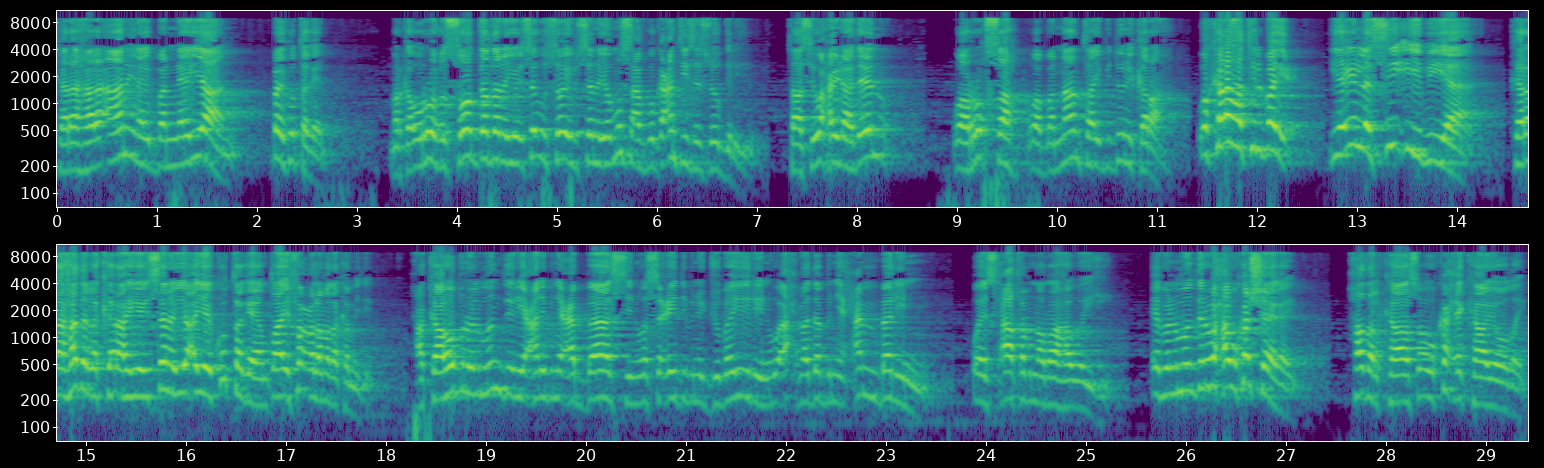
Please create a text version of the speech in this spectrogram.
karaaha la'aan inay banneeyaan bay ku tageen. Marka uu ruuxu soo gadanayo isagu soo iibsanayo musxafku gacantiisa soo geliyo. Taasi waxay yidhahdeen waa ruksa waa bannaan tahay biduuni karaaha. Wa karaahati albayc iyo in la sii iibiyaa karaahada la karaahiyaysanayo ayay ku tageen daa'ifo culammada ka midi xakaahu bnu lmundiri can ibni cabbaasin wa saciid bni jubayrin wa axmeda bni xambalin wa isxaaqa bna raahaweyhi ibnulmundir waxa uu ka sheegay hadalkaas oo uu ka xikaayooday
